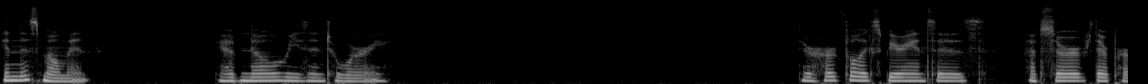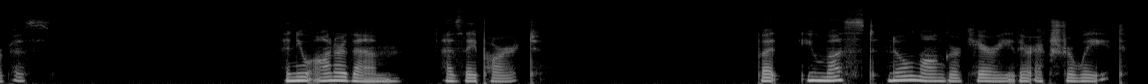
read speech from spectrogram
In this moment, you have no reason to worry. Your hurtful experiences have served their purpose, and you honor them as they part. But you must no longer carry their extra weight.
